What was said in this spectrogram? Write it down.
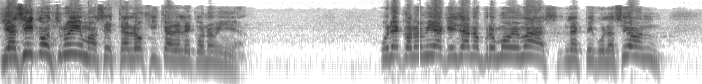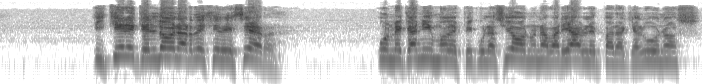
Y así construimos esta lógica de la economía. Una economía que ya no promueve más la especulación y quiere que el dólar deje de ser un mecanismo de especulación, una variable para que algunos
